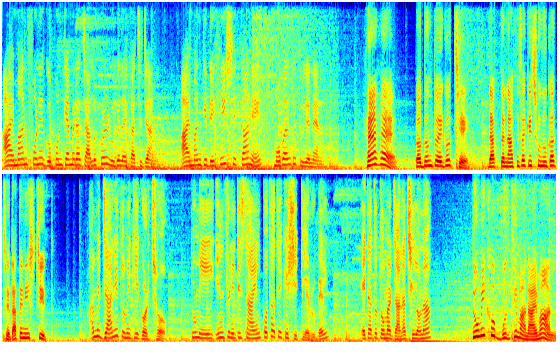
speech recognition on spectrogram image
আয়মান ফোনে গোপন ক্যামেরা চালু করে রুবেলের কাছে যান। আয়মানকে দেখেই সে কানে মোবাইলটা তুলে নেন। হ্যাঁ হ্যাঁ তদন্ত এগোচ্ছে। ডাক্তার নাফিসা কিছু লুকাচ্ছে তাতে নিশ্চিত। আমি জানি তুমি কি করছ। তুমি ইনফিনিটি সাইন কোথা থেকে শিখলে রুবেল? এটা তো তোমার জানা ছিল না। তুমি খুব বুদ্ধিমান আয়মান।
